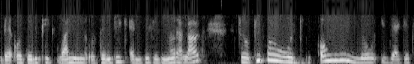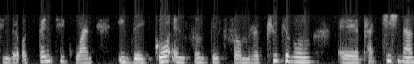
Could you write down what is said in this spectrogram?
the Ozempic, one in Ozempic, and this is not allowed. So people would only know if they are getting the authentic one if they go and source this from reputable uh, practitioners,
